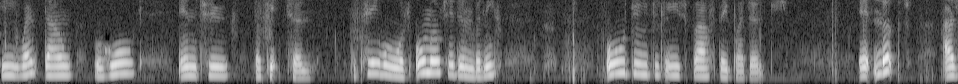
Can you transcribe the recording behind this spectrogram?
He went down the hall into the kitchen. The table was almost hidden beneath all Dudley's birthday presents. It looked as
